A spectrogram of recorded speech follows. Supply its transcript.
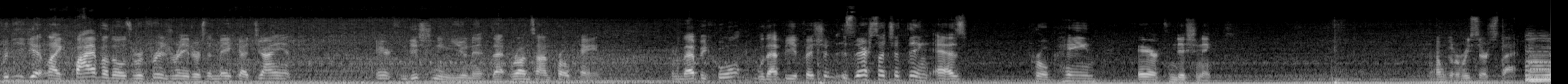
could you get like five of those refrigerators and make a giant air conditioning unit that runs on propane? Wouldn't that be cool? Would that be efficient? Is there such a thing as propane air conditioning. I'm to research that.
